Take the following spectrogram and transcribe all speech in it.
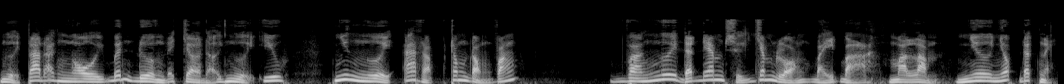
Người ta đã ngồi bên đường để chờ đợi người yêu, như người Ả Rập trong đồng vắng, và ngươi đã đem sự dâm loạn bậy bạ mà làm nhơ nhóc đất này.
